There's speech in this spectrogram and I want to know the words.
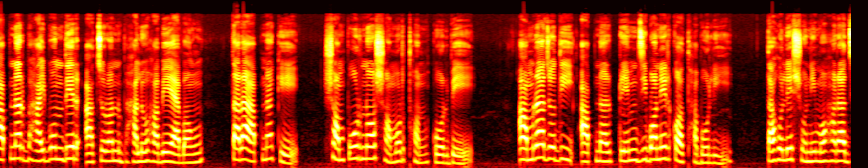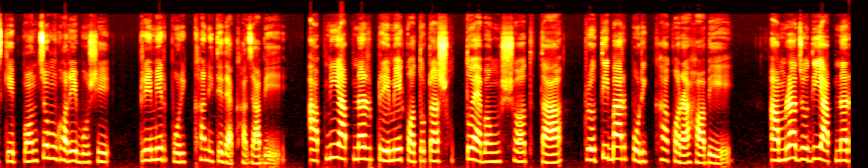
আপনার ভাই বোনদের আচরণ ভালো হবে এবং তারা আপনাকে সম্পূর্ণ সমর্থন করবে। আমরা যদি আপনার প্রেম জীবনের কথা বলি, তাহলে শনি মহারাজকে পঞ্চম ঘরে বসে প্রেমের পরীক্ষা নিতে দেখা যাবে। আপনি আপনার প্রেমে কতটা সত্য এবং সৎ তা প্রতিবার পরীক্ষা করা হবে। আমরা যদি আপনার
